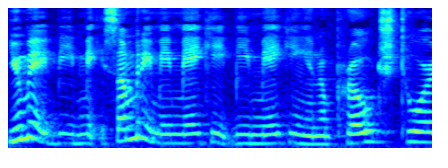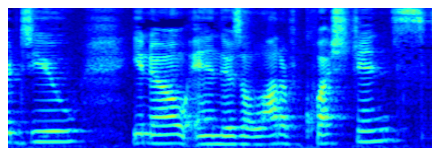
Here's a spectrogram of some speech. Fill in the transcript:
You may be, somebody may make it, be making an approach towards you, you know, and there's a lot of questions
